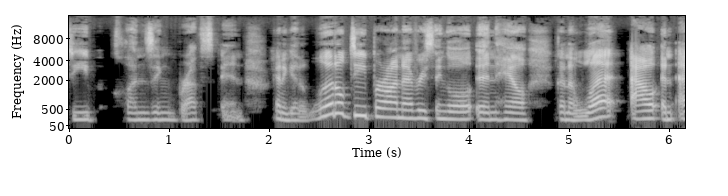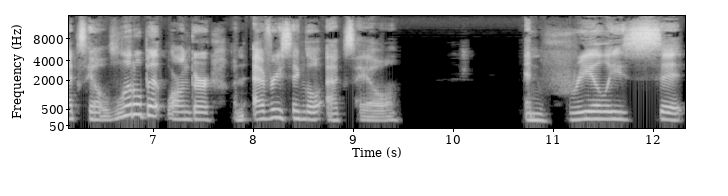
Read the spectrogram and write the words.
deep, cleansing breaths in. We're going to get a little deeper on every single inhale, going to let out and exhale a little bit longer on every single exhale and really sit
